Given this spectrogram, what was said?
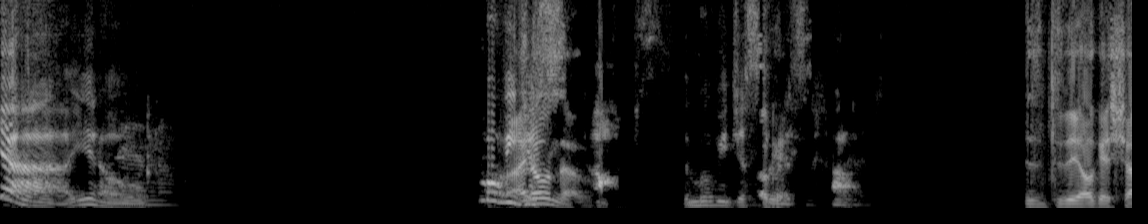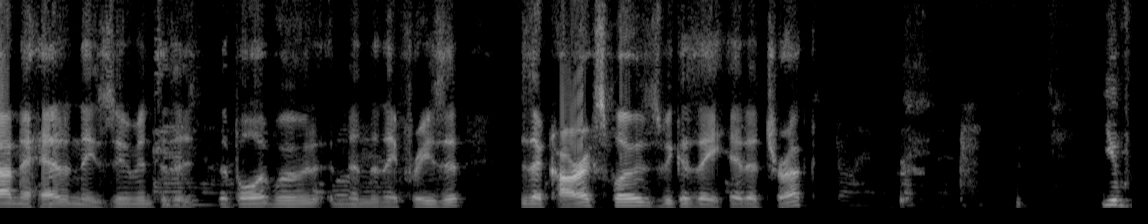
yeah you know. The movie I just don't know. stops. The movie just sort of stops Is, do they all get shot in the head and they zoom into the, the bullet wound and then, then they freeze it? Do their car explodes because they hit a truck? you've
